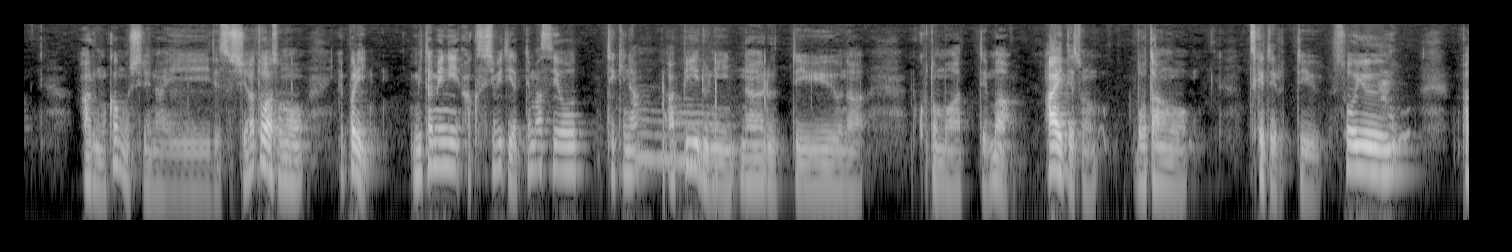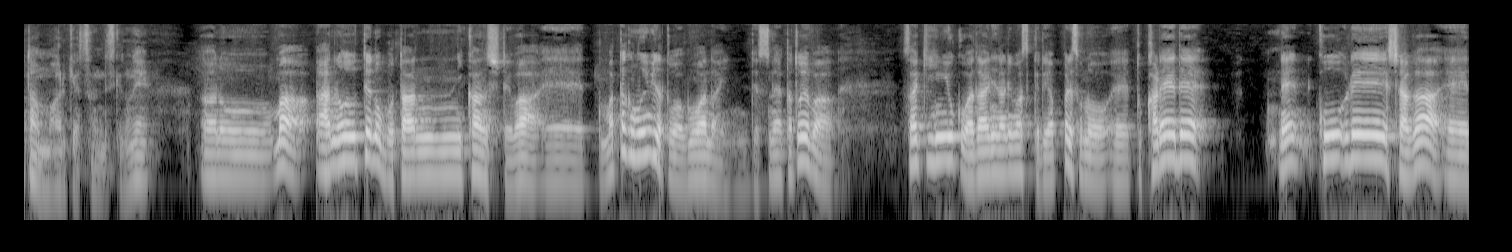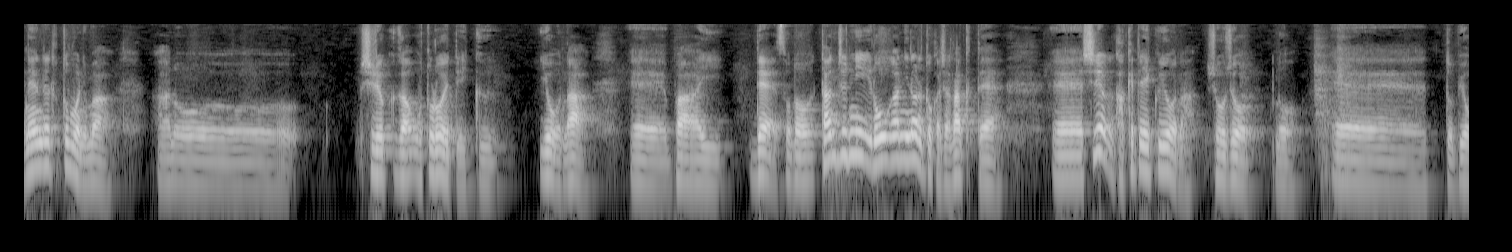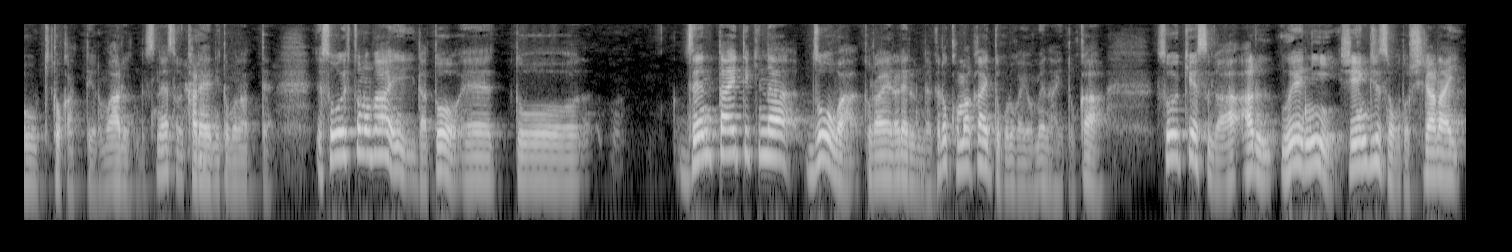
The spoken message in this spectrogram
あるのかもしれないですし、あとはその、やっぱり見た目にアクセシビリティやってますよ的なアピールになるっていうようなこともあって、まあ、あえてそのボタンをつけてるっていう、そういうパターンもある気がするんですけどね。あの、まあ、あの手のボタンに関しては、えー全く無意味だとは思わないんですね。例えば、最近よく話題になりますけど、やっぱりその、えっ、と、加齢で、ね、高齢者が、えー年齢とともに、まあ、あの視力が衰えていくような、え場合で、その単純に老眼になるとかじゃなくて、えー視野が欠けていくような症状の、えーっと、病気とかっていうのもあるんですね。それ加齢に伴って。でそういう人の場合だと、えーっと、全体的な像は捉えられるんだけど、細かいところが読めないとか、そういうケースがある上に支援技術のことを知らない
